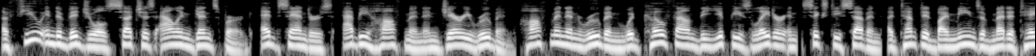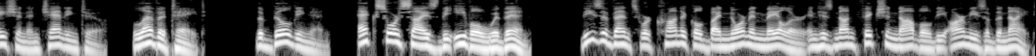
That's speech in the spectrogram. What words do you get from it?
A few individuals such as Allen Ginsberg, Ed Sanders, Abbie Hoffman and Jerry Rubin Hoffman and Rubin would co-found the Yippies later in 67 attempted by means of meditation and chanting to «levitate» the building and «exorcise the evil within». These events were chronicled by Norman Mailer in his nonfiction novel The Armies of the Night.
